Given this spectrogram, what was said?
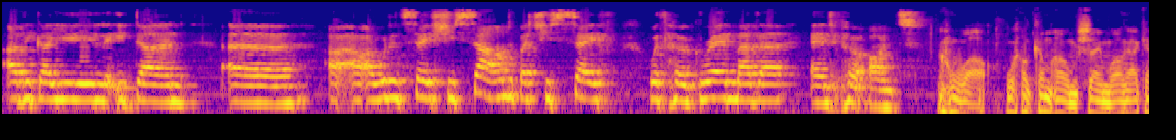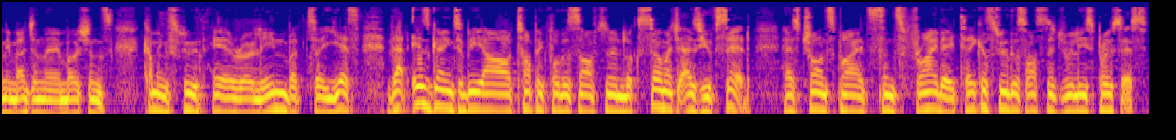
Abigail Idan. Uh, I, I wouldn't say she's sound, but she's safe with her grandmother and her aunt. Oh, wow. Welcome home, Shame. Well, I can imagine the emotions coming through there, Rolene. But uh, yes, that is going to be our topic for this afternoon. Look, so much, as you've said, has transpired since Friday. Take us through this hostage release process.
